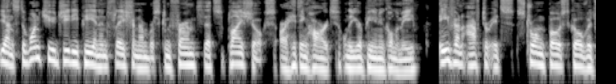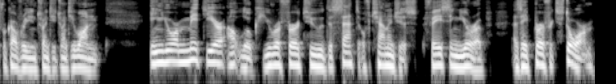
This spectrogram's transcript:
Jens, the 1Q GDP and inflation numbers confirmed that supply shocks are hitting hard on the European economy, even after its strong post COVID recovery in 2021. In your mid year outlook, you refer to the set of challenges facing Europe as a perfect storm.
